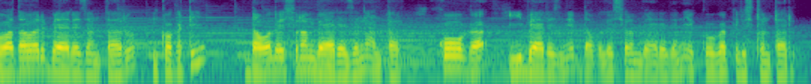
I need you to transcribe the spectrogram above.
గోదావరి బ్యారేజ్ అంటారు. ఇంకొకటి ధవళేశ్వరం బ్యారేజ్ అని అంటారు. ఎక్కువగా ఈ బ్యారేజ్ని ధవళేశ్వరం బ్యారేజ్ అని ఎక్కువగా పిలుస్తుంటారు.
